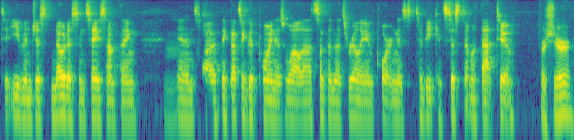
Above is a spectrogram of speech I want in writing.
to even just notice and say something. Mm. And so I think that's a good point as well. That's something that's really important is to be consistent with that too. For sure.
